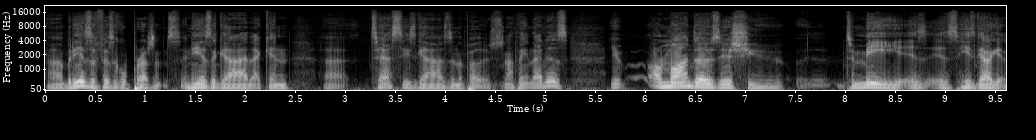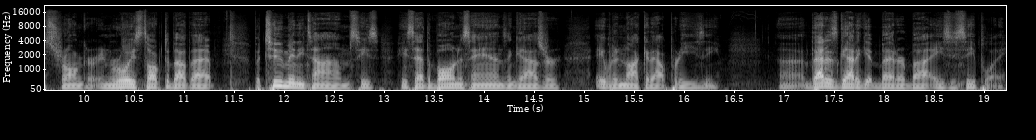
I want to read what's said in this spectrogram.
Uh, but he is a physical presence, and he is a guy that can uh, test these guys in the post. And I think that is you, Armando's issue to me is is he's got to get stronger. And Roy's talked about that, but too many times he's he's had the ball in his hands and guys are able to knock it out pretty easy. Uh, that has got to get better by ACC play.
